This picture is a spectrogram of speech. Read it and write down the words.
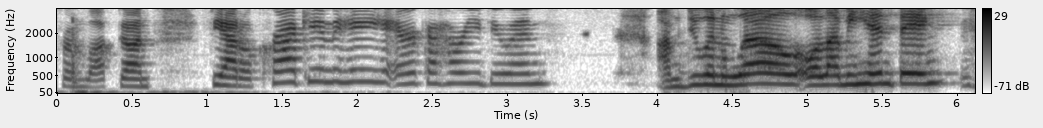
from Locked On Seattle Kraken. Hey, Erica, how are you doing? I'm doing well. Hola, mi gente.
